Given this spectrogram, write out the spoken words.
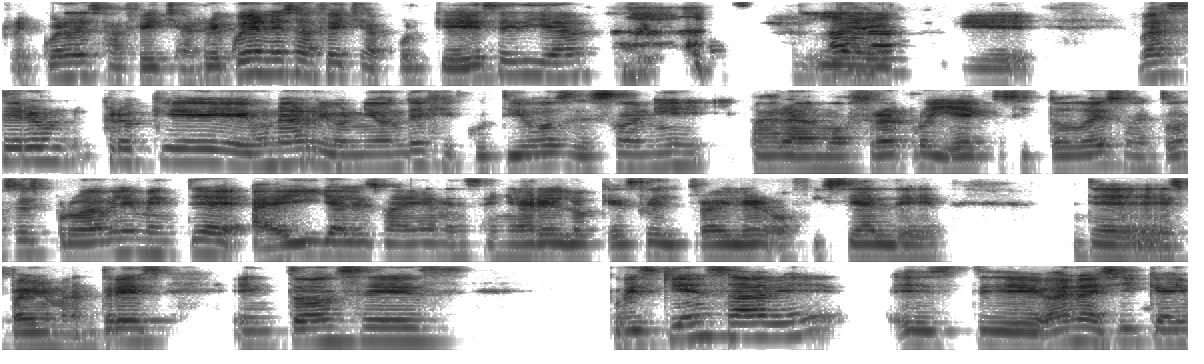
recuerda esa fecha, recuerden esa fecha porque ese día este, va a ser, un, creo que una reunión de ejecutivos de Sony para mostrar proyectos y todo eso, entonces probablemente ahí ya les vayan a enseñar lo que es el tráiler oficial de, de Spider-Man 3, entonces, pues quién sabe, este, van a decir que hay,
